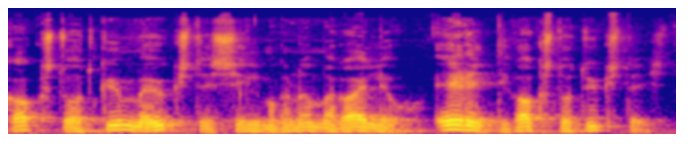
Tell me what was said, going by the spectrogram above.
kaks tuhat kümme, üksteist silma ka Nõmme Kalju, eriti kaks tuhat üksteist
